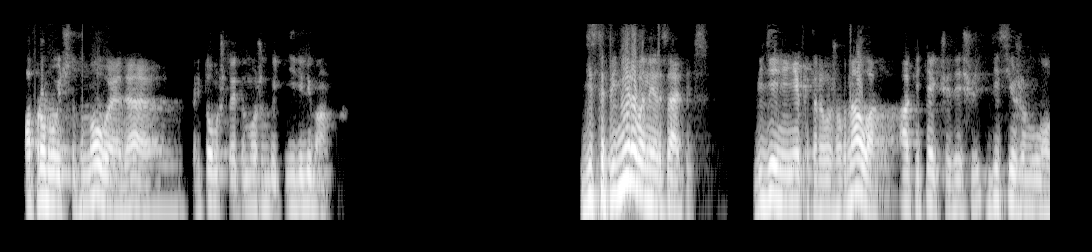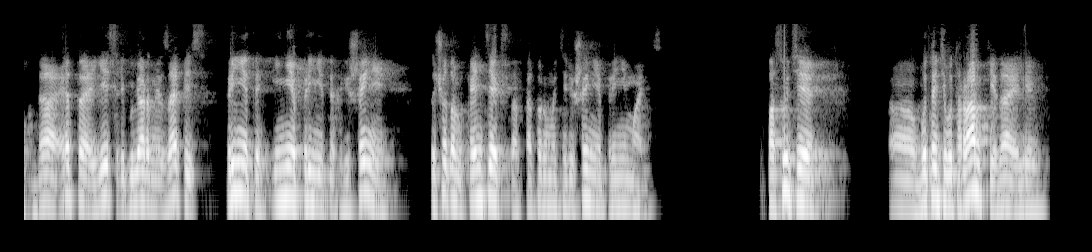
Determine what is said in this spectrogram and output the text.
попробовать что-то новое, да, при том, что это может быть нерелевантно. Дисциплинированная запись, ведение некоторого журнала, Architecture Decision Log, да, это есть регулярная запись принятых и не принятых решений с учетом контекста, в котором эти решения принимались. По сути, э, вот эти вот рамки, да, или,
